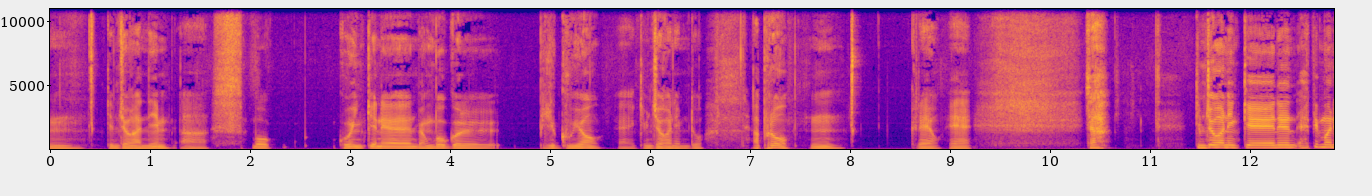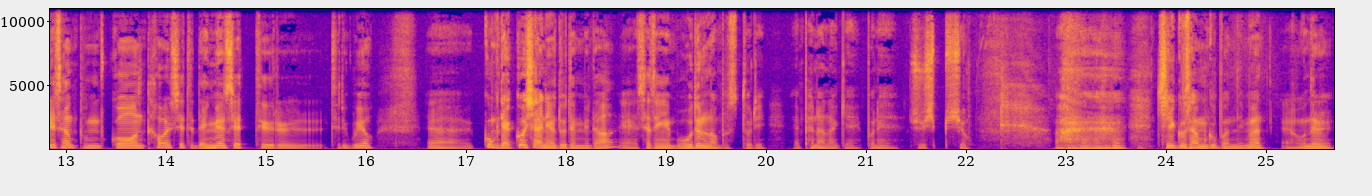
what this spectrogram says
음, 김정아님, 아, 뭐, 고인께는 명복을 빌고요. 예, 김정아님도 앞으로, 음, 그래요. 예. 자, 김정아님께는 해피머니 상품권 타월 세트, 냉면 세트를 드리고요. 예, 꼭 내 것이 아니어도 됩니다. 예, 세상의 모든 love story 예, 편안하게 보내주십시오. 7939번님은 오늘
